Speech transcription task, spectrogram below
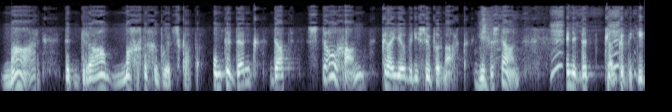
Maar dit dra magtige boodskappe. Om te dink dat stilgang kry jou by die supermark. Jy verstaan en ek, dit klink 'n bietjie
